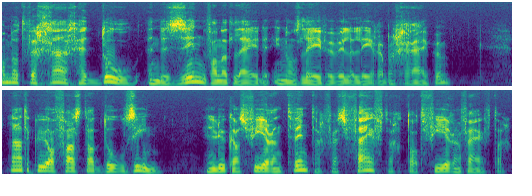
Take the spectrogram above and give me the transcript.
Omdat we graag het doel en de zin van het lijden in ons leven willen leren begrijpen, laat ik u alvast dat doel zien in Lucas 24, vers 50 tot 54,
